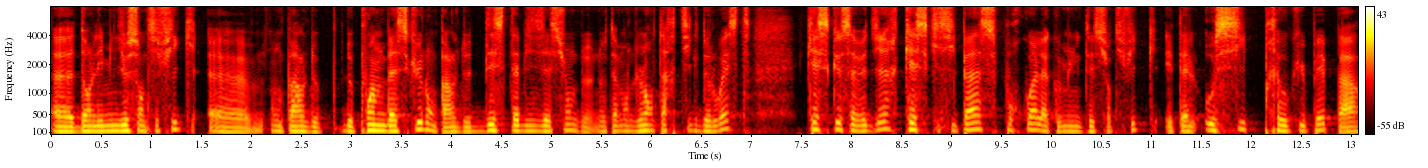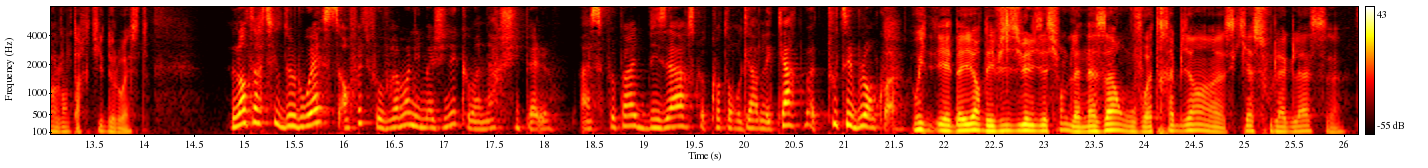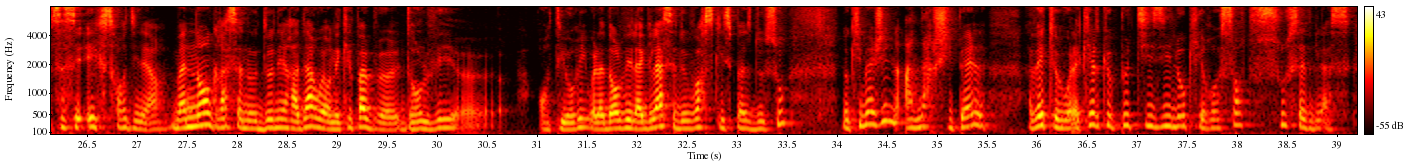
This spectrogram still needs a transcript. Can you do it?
Euh, dans les milieux scientifiques, euh, on parle de, de point de bascule, on parle de déstabilisation notamment de l'Antarctique de l'Ouest. Qu'est-ce que ça veut dire? Qu'est-ce qui s'y passe? Pourquoi la communauté scientifique est-elle aussi préoccupée par l'Antarctique de l'Ouest? L'Antarctique de l'Ouest, en fait, il faut vraiment l'imaginer comme un archipel. Ah, ça peut paraître bizarre parce que quand on regarde les cartes, bah, tout est blanc. Quoi. Oui, il y a d'ailleurs des visualisations de la NASA où on voit très bien euh, ce qu'il y a sous la glace. Ça, c'est extraordinaire. Maintenant, grâce à nos données radar, ouais, on est capable euh, d'enlever, euh, en théorie, voilà, d'enlever la glace et de voir ce qui se passe dessous. Donc imagine un archipel avec voilà, quelques petits îlots qui ressortent sous cette glace.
